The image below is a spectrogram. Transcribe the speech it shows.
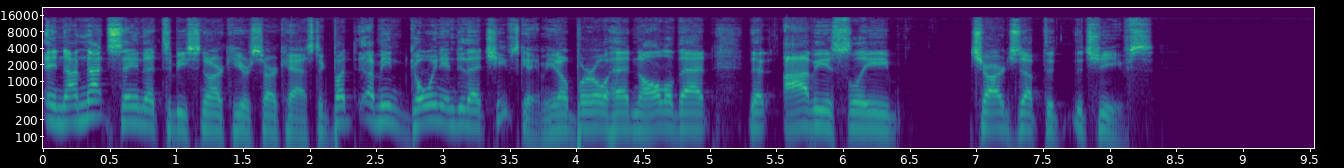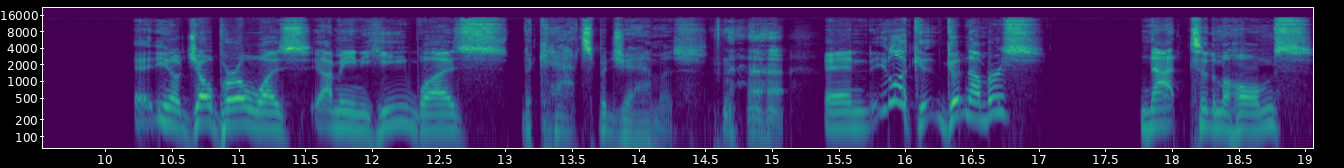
and I'm not saying that to be snarky or sarcastic, but I mean going into that Chiefs game, you know, Burrowhead and all of that that obviously charged up the, the Chiefs. Uh, You know, Joe Burrow was, I mean, he was the cat's pajamas. and look, good numbers, not to the Mahomes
